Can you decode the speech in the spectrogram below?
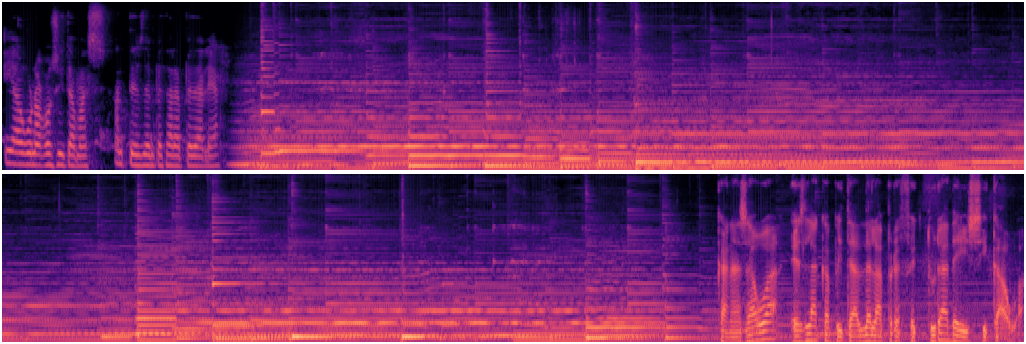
Y alguna cosita más antes de empezar a pedalear. Kanazawa es la capital de la prefectura de Ishikawa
